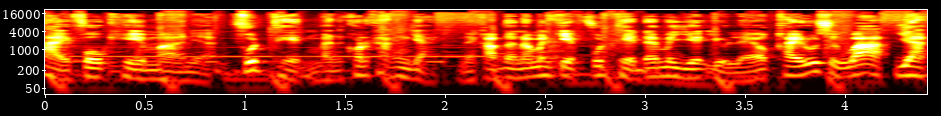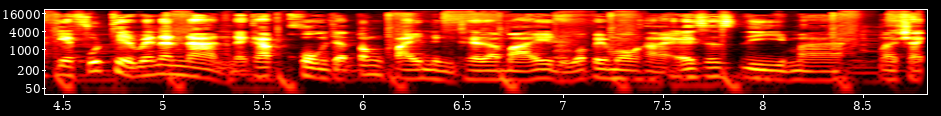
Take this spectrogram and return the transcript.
ถ่าย 4K มาเนี่ยฟุตเทจมันค่อนข้างใหญ่นะครับดังนั้นมันเก็บฟุตเทจได้ไม่เยอะอยู่แล้ว ใครรู้สึกว่าอยากเก็บฟุตเทจไว้นานๆนะครับคงจะต้องไป1 t b หรือว่าไปมองหา SSD มามาใช้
